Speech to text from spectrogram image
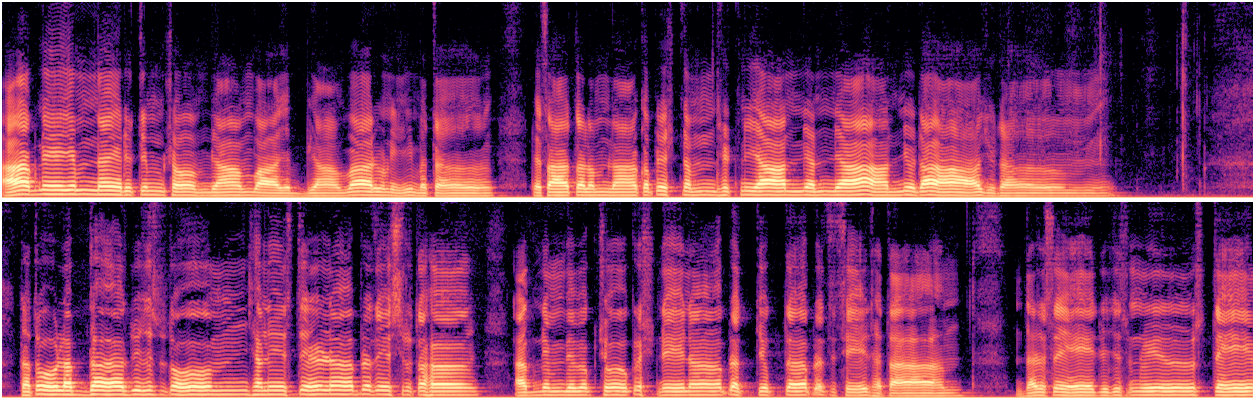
आग्नेयं नैऋतिं सौम्यां वायव्यां वारुणीमत। रसातलं नाकपृष्ठं धृष्णीयान्यन्यान्युदायुध। ततो लब्धद्विजसुतो झनिस्तीर्णप्रतिश्रुतः अग्निं विवक्षो कृष्णेन प्रत्युक्तप्रतिषेधता दर्शे द्विजस्ते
